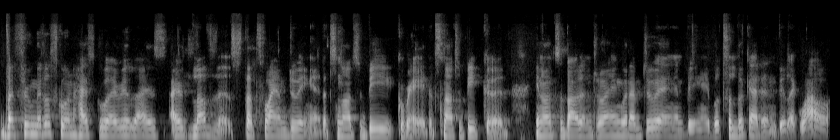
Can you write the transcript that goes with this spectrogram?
but through middle school and high school, I realized I love this. That's why I'm doing it. It's not to be great. It's not to be good. You know, it's about enjoying what I'm doing and being able to look at it and be like, wow,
